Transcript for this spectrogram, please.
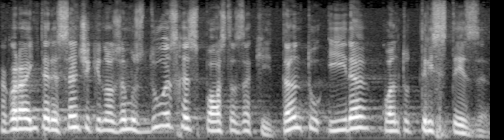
Agora, é interessante que nós vemos duas respostas aqui, tanto ira quanto tristeza.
